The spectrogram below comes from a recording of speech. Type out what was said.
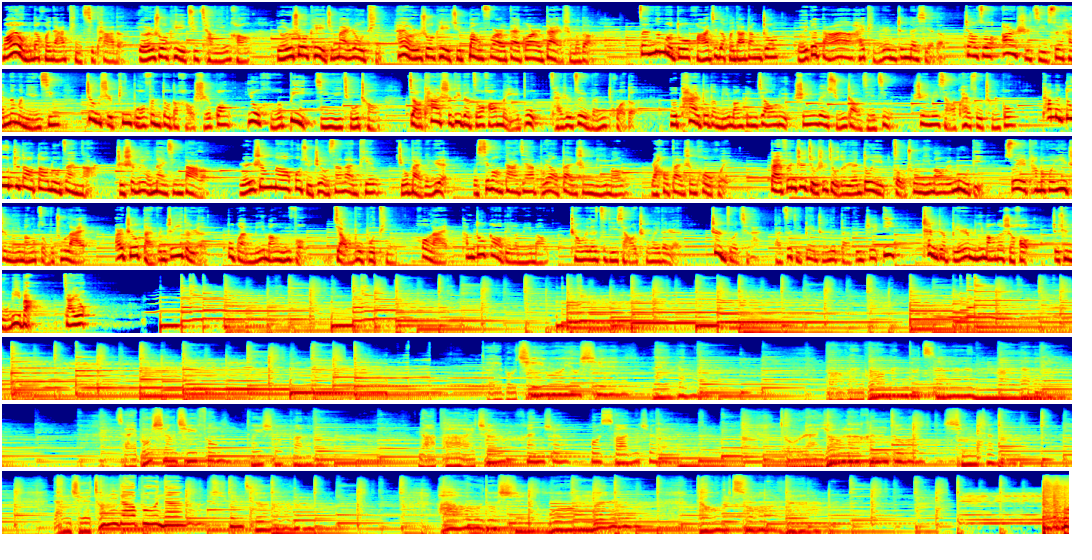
网友们的回答挺奇葩的，有人说可以去抢银行，有人说可以去卖肉体，还有人说可以去傍富二代、官二代什么的。在那么多滑稽的回答当中，有一个答案还挺认真的写的，叫做二十几岁还那么年轻，正是拼搏奋斗的好时光，又何必急于求成？脚踏实地的走好每一步才是最稳妥的。有太多的迷茫跟焦虑，是因为寻找捷径，是因为想要快速成功。他们都知道道路在哪儿，只是没有耐心罢了。人生呢，或许只有三万天、九百个月，我希望大家不要半生迷茫，然后半生后悔。百分之九十九的人都以走出迷茫为目的，所以他们会一直迷茫走不出来，而只有百分之一的人，不管迷茫与否，脚步不停。后来他们都告别了迷茫，成为了自己想要成为的人，振作起来，把自己变成那百分之一。趁着别人迷茫的时候，就去努力吧，加油！起我有些累了。我问我们都怎么了？再不想棋逢对手吧，哪怕爱着恨着或算着，突然有了很多心得，但却痛到不能选择。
